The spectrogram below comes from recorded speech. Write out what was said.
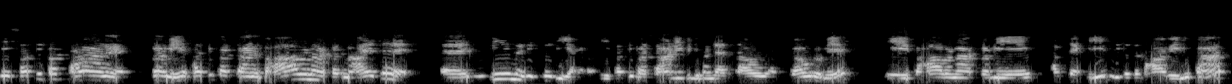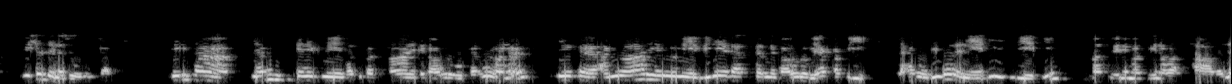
මේ සතිපට්ඨාන ක්‍රමයේ සතිපට්ඨාන භාවනා කරන අයට ඉදීම විසුදිය. මේ සතිපට්ඨාන පිළිබඳව ගෞරවයේ ඒ භාවනා ක්‍රමයේ අත්‍යකී විසද භාවය නිසා විසදෙන ස්වරූපයක්. ඒ නිසා යම් කෙනෙක් මේ සතිපට්ඨානයට ගෞරව කරනවා නම් ඒක අනිවාර්යයෙන්ම මේ විනයගත කරන ගෞරවයක් අපි ධර්ම විවරණයේදී ඉදිරියේදී මත වෙන මත වෙන අවස්ථාවල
